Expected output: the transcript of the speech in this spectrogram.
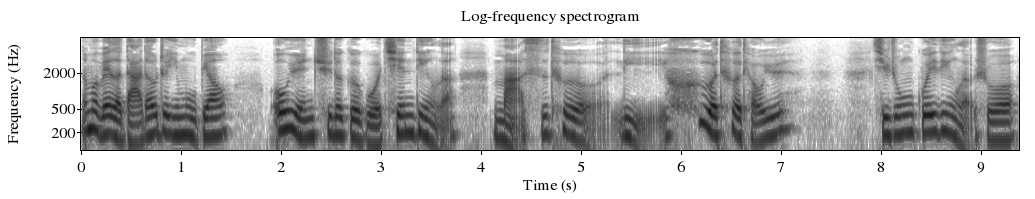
那么，为了达到这一目标，欧元区的各国签订了马斯特里赫特条约，其中规定了说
